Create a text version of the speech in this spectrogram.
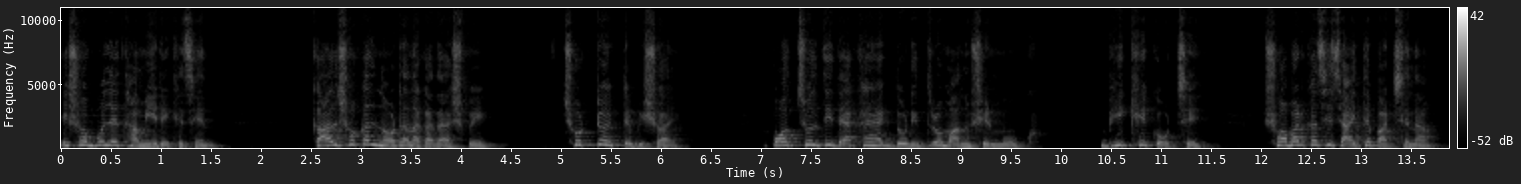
এসব বলে থামিয়ে রেখেছেন। কাল সকাল নটা নাগাদ আসবে। ছোট্ট একটা বিষয়। পথ চলতি দেখা এক দরিদ্র মানুষের মুখ। ভিক্ষে করছে। সবার কাছে চাইতে পারছে না।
